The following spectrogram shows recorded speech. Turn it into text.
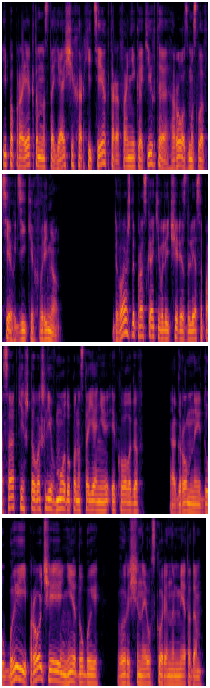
и по проектам настоящих архитекторов, а не каких-то розмыслов тех диких времен. Дважды проскакивали через лесопосадки, что вошли в моду по настоянию экологов, Огромные дубы и прочие не дубы, выращенные ускоренным методом.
